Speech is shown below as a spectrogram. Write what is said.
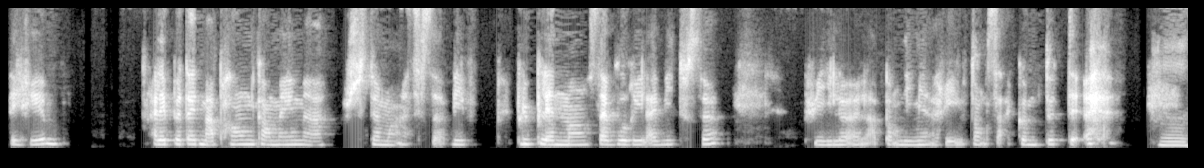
terrible allait peut-être m'apprendre quand même à, justement, c'est ça, vivre plus pleinement, savourer la vie, tout ça. Puis là, la pandémie arrive, donc ça a comme tout... Hmm.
